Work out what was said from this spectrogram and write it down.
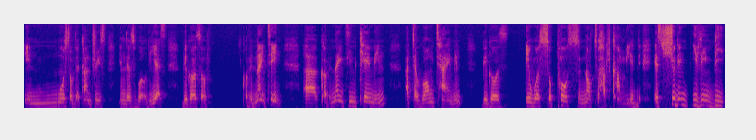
in most of the countries in this world. Yes, because of COVID-19. Uh, COVID-19 came in at a wrong timing because it was supposed not to have come. It, it shouldn't even be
